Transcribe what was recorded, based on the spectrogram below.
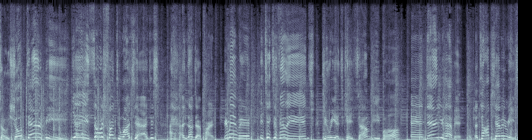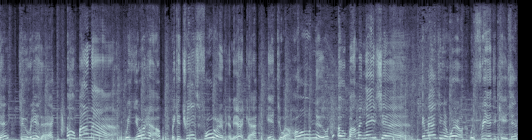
social therapy. Yay, so much fun to watch that. I just, I, I love that part. Remember, it takes a village to re-educate some people. And there you have it, the top seven reasons to re-elect Obama. With your help, we can transform America into a whole new Obama nation. Imagine a world with free education,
